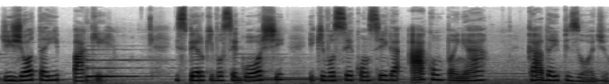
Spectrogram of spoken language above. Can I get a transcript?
de J.I. Packer. Espero que você goste e que você consiga acompanhar cada episódio.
